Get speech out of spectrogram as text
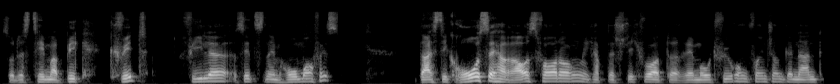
so das Thema Big Quit. Viele sitzen im Homeoffice. Da ist die große Herausforderung, ich habe das Stichwort Remote-Führung vorhin schon genannt,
